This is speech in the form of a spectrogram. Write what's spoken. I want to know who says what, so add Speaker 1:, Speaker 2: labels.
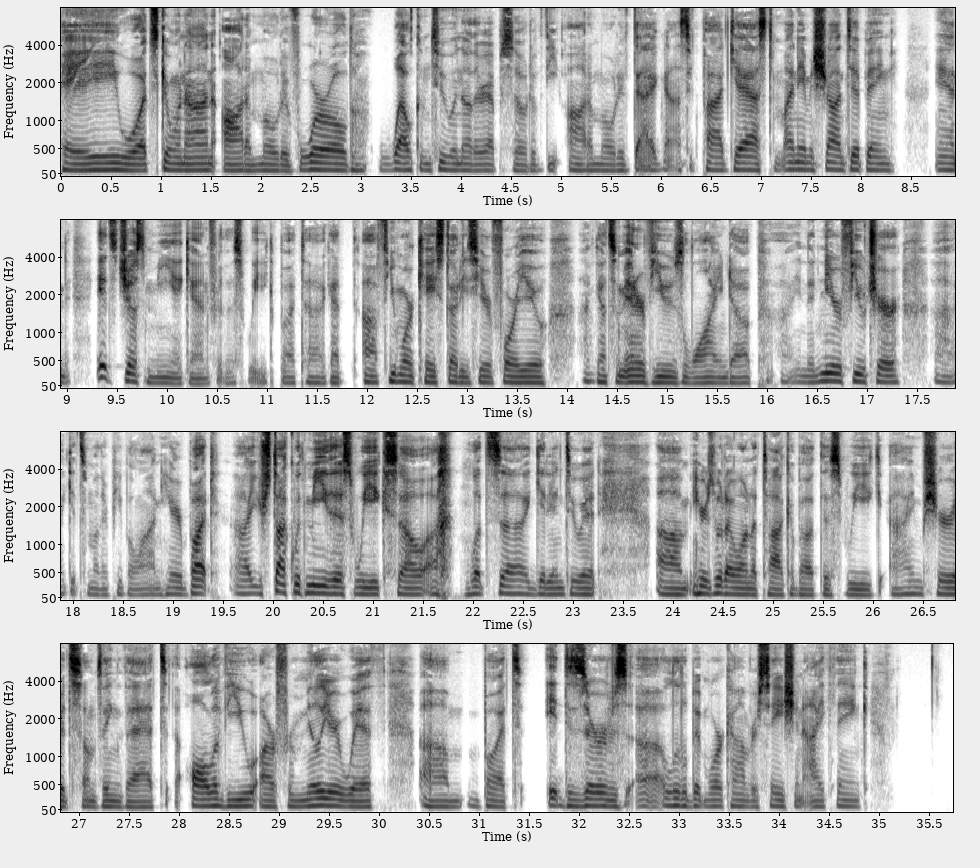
Speaker 1: Hey, what's going on, automotive world? Welcome to another episode of the Automotive Diagnostic Podcast. My name is Sean Tipping, and it's just me again for this week, but uh, I got a few more case studies here for you. I've got some interviews lined up uh, in the near future. Uh, get some other people on here, but uh, you're stuck with me this week, so uh, let's uh, get into it. Um, here's what I want to talk about this week. I'm sure it's something that all of you are familiar with, um, but it deserves a little bit more conversation, I think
